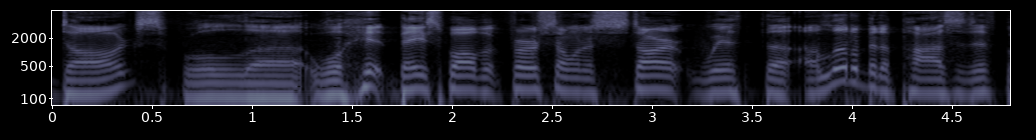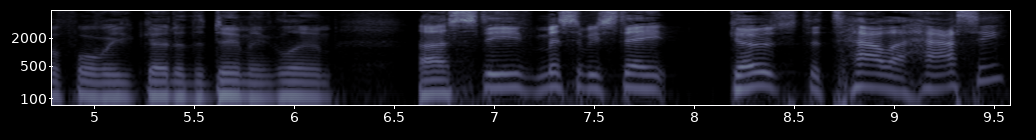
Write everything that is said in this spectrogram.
Dogs. We'll uh, we'll hit baseball, but first I want to start with uh, a little bit of positive before we go to the doom and gloom. Uh, Steve, Mississippi State goes to Tallahassee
